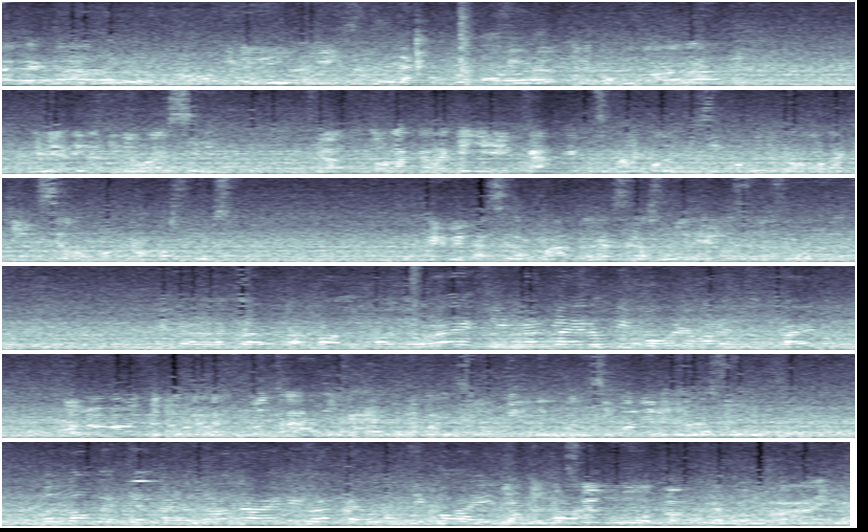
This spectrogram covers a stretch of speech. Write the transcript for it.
carga grave y digo, la computadora la que llegue, cargue, se van minutos, a o por a En vez de hacer hacer No, no, no, yo tengo que que 45 minutos la. No, no, que te otra vez que iba a ahí.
